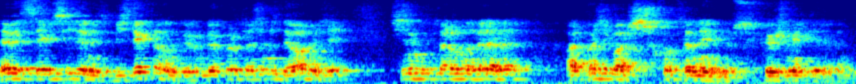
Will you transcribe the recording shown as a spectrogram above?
Evet sevgili seyircilerimiz bizde kalın diyorum. Röportajımız devam edecek. Şimdi muhtarımla beraber Arpacı Baş Kodlarına iniyoruz. Görüşmek dileğiyle efendim.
